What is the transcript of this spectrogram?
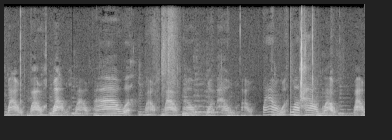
Wow, wow, wow, wow, wow, wow, wow, wow, wow, wow, wow, wow, wow, wow, wow.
